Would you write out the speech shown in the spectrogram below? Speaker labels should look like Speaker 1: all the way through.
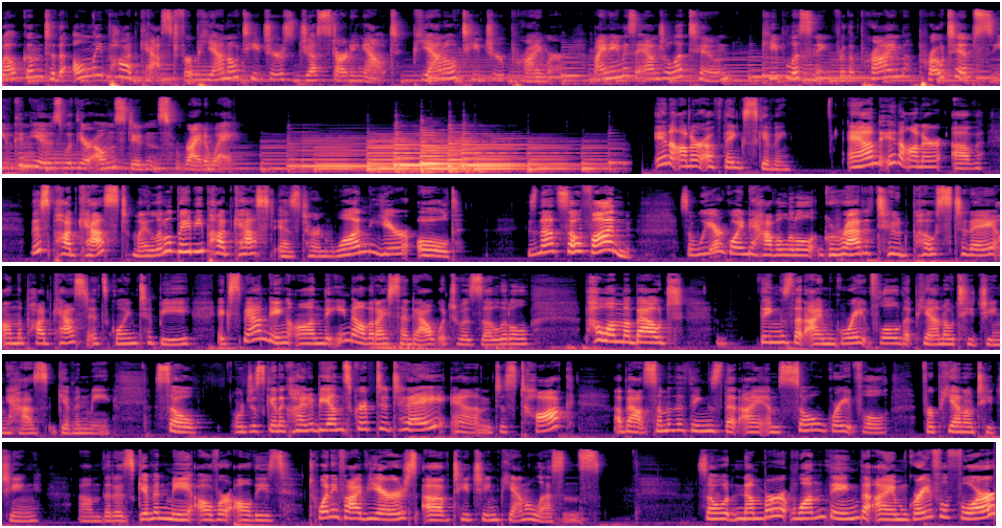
Speaker 1: Welcome to the only podcast for piano teachers just starting out, Piano Teacher Primer. My name is Angela Tune. Keep listening for the prime pro tips you can use with your own students right away. In honor of Thanksgiving and in honor of this podcast, my little baby podcast has turned one year old. Isn't that so fun? So, we are going to have a little gratitude post today on the podcast. It's going to be expanding on the email that I sent out, which was a little poem about things that I'm grateful that piano teaching has given me. So, we're just going to kind of be unscripted today and just talk about some of the things that I am so grateful for piano teaching um, that has given me over all these 25 years of teaching piano lessons. So, number one thing that I am grateful for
